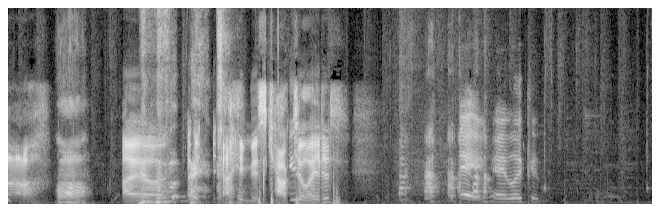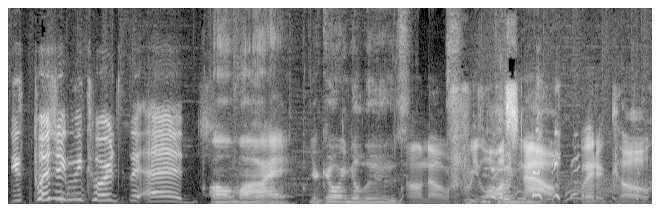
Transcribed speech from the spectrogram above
Ugh. Huh. I, uh, I, I miscalculated. hey, hey, look at. He's pushing me towards the edge. Oh my. You're going to lose. Oh no, we lost now. Way to go.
